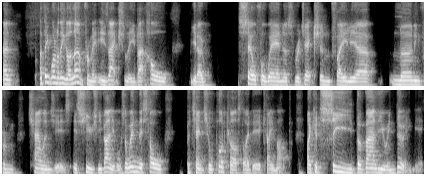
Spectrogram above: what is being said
And i think one of the things i learned from it is actually that whole you know self awareness, rejection, failure, learning from challenges is hugely valuable. So when this whole potential podcast idea came up, I could see the value in doing it.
